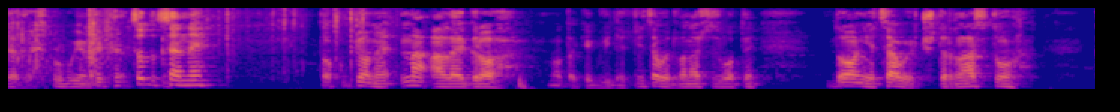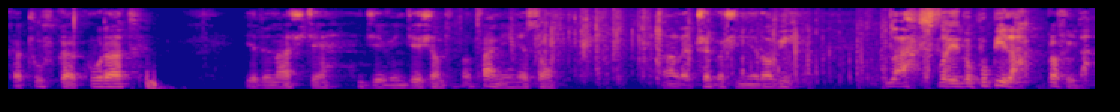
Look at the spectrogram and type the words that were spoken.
Że spróbujemy. Co do ceny, to kupione na Allegro. No tak jak widać, niecałe 12 zł do niecałych 14. Kaczuszka akurat 11,90. No tanie nie są, ale czego się nie robi dla swojego pupila. Otwierać?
